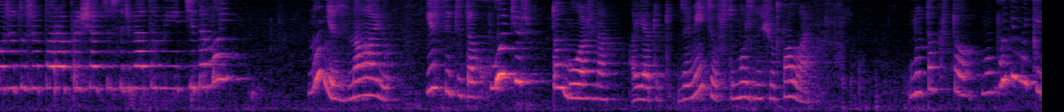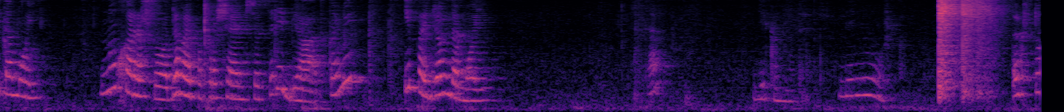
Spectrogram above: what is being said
может уже пора прощаться с ребятами и идти домой? Ну, не знаю. Если ты так хочешь, то можно. А я тут заметил, что можно еще полазить. Ну так что, мы будем идти домой? Ну хорошо, давай попрощаемся с ребятками и пойдем домой. Так? Иди ко мне, Данюшка. Так что,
